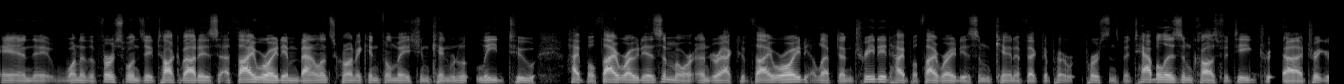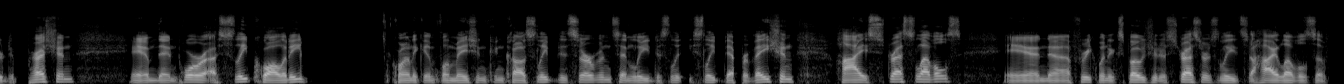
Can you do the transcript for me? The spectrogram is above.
And they, one of the first ones they talk about is a thyroid imbalance. Chronic inflammation can lead to hypothyroidism or underactive thyroid. Left untreated, hypothyroidism can affect a per- person's metabolism, cause fatigue, tr- uh, trigger depression, and then poor uh, sleep quality. Chronic inflammation can cause sleep disturbance and lead to sleep, sleep deprivation. High stress levels and uh, frequent exposure to stressors leads to high levels of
